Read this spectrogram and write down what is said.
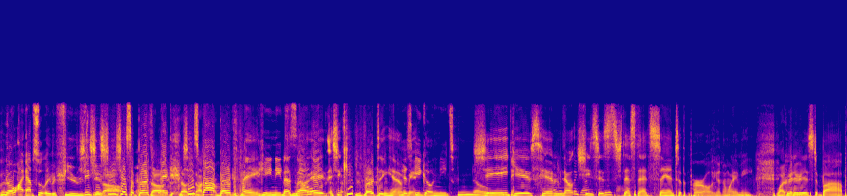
No, I absolutely refuse. She's to. just, she's just a birth No, pain. no, she's not by birth pain. He needs That's no. all. Hey, she keeps birthing him. His man. ego needs no. She feeding. gives him no. She's just that's that sand to the pearl. You know what I mean? Why Critter is to Bob.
